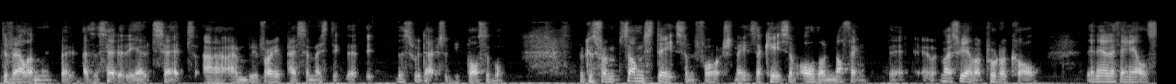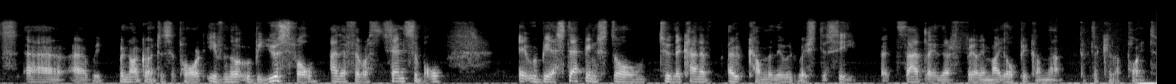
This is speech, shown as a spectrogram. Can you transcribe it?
development. But as I said at the outset, uh, I'm very pessimistic that this would actually be possible. Because from some states, unfortunately, it's a case of all or nothing. That unless we have a protocol, then anything else uh, uh, we, are not going to support, even though it would be useful. And if they were sensible, it would be a stepping stone to the kind of outcome that they would wish to see. But sadly, they're fairly myopic on that particular point.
